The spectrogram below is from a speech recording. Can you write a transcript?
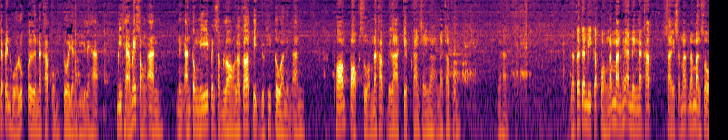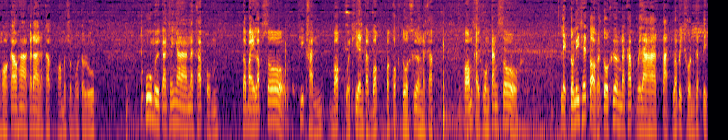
จะเป็นหัวลูกปืนนะครับ ผมตัวอย่างดีเลยฮะมีแถมให้ 2 อัน 1อันตรงนี้เป็นสำรองแล้วก็ติดอยู่ที่ตัว1อัน พร้อมปลอกสวมนะครับ เวลาเก็บการใช้งานนะครับผมนะฮะแล้วก็จะมีกระป๋องน้ำมันให้อันหนึงนะครับ ใส่สำหรับน้ำมันโซฮอล์95 ก็ได้นะครับ พร้อมผสมโอตลูปคู่มือการใช้งานนะครับ ผมตะไบรับโซ่ที่ขันบล็อกหัวเทียนกับบล็อกประกบตัวเครื่องนะครับ พร้อมไขควงตั้งโซ่ เหล็กตัวนี้ใช้ต่อกับตัวเครื่องนะครับ เวลาตัดแล้วไปชนก็ติด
